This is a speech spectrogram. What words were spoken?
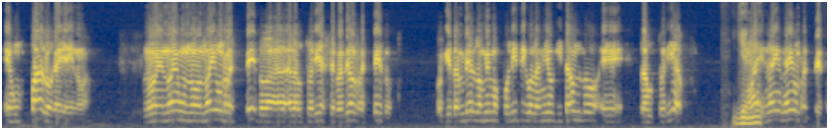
es un palo que hay ahí nomás. No, no, no, no hay un respeto a, la autoridad, se perdió el respeto, porque también los mismos políticos le han ido quitando eh, la autoridad. no, hay, no, hay, no hay un respeto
